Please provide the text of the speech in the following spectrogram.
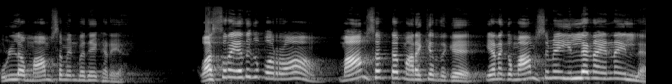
உள்ள மாம்சம் என்பதே கிடையாது. வஸ்திரம் எதுக்கு போடுறோம்? மாம்சத்தை மறைக்கிறதுக்கு. எனக்கு மாம்சமே இல்லைன்னா என்ன இல்லை?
